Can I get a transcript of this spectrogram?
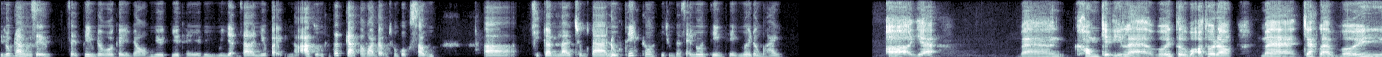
thì lúc nào mình sẽ sẽ tìm được một cái nhóm như như thế. Thì mình nhận ra là như vậy, nó áp dụng cho tất cả các hoạt động trong cuộc sống. uh, chỉ cần là chúng ta đủ thích thôi thì chúng ta sẽ luôn tìm thấy người đồng hành. à dạ. Và không chỉ là với từ bỏ thôi đâu, mà chắc là với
